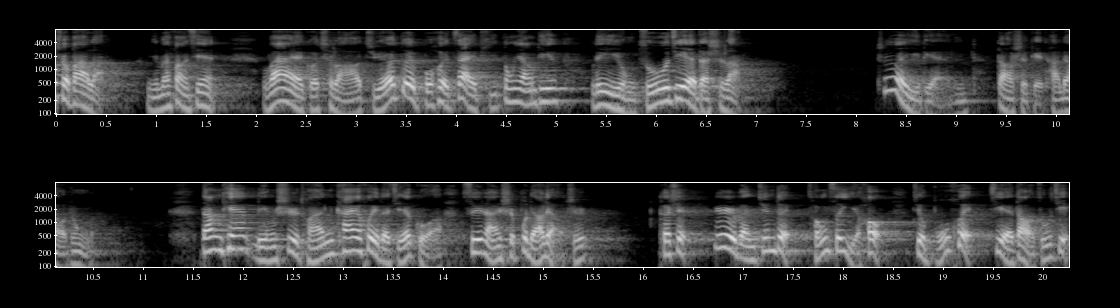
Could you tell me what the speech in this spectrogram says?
说罢了，你们放心，外国赤佬绝对不会再提东洋兵利用租界的事了。这一点倒是给他料中了。当天领事团开会的结果虽然是不了了之，可是日本军队从此以后就不会借道租界。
